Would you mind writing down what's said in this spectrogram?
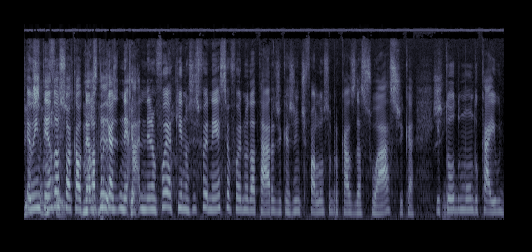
Eu entendo a sua cautela, mas porque de... a, não foi aqui, não sei se foi nesse ou foi no da tarde que a gente falou sobre o caso da suástica e todo mundo caiu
